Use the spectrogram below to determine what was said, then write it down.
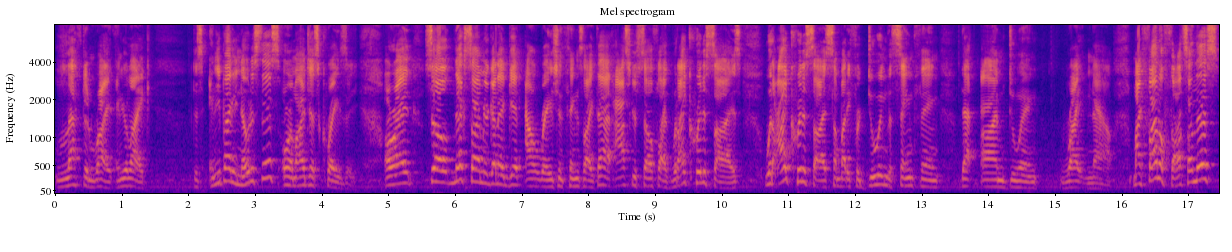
left and right and you're like, does anybody notice this or am I just crazy? All right, so next time you're gonna get outraged and things like that, ask yourself like, would I criticize, would I criticize somebody for doing the same thing that I'm doing right now. My final thoughts on this,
